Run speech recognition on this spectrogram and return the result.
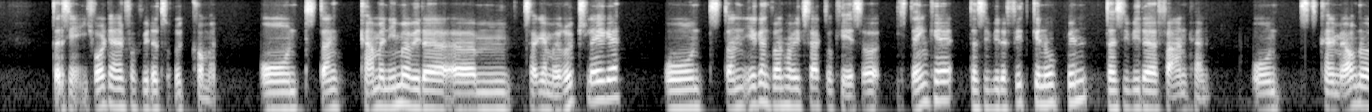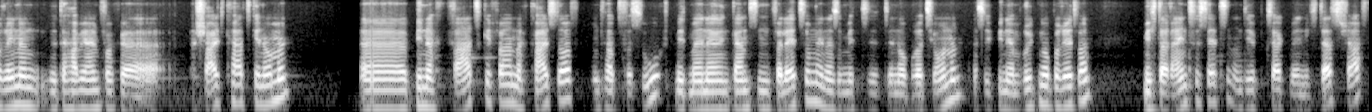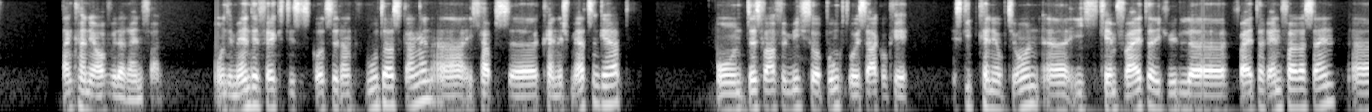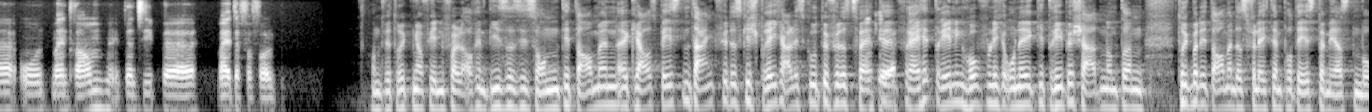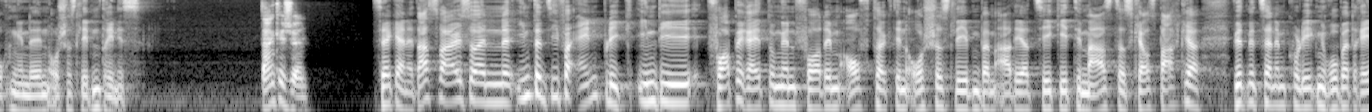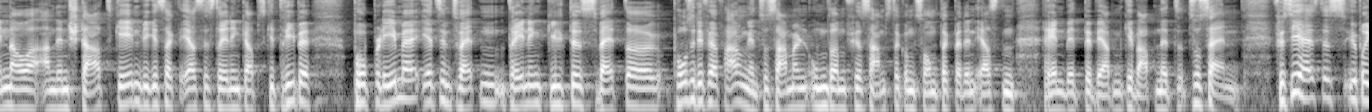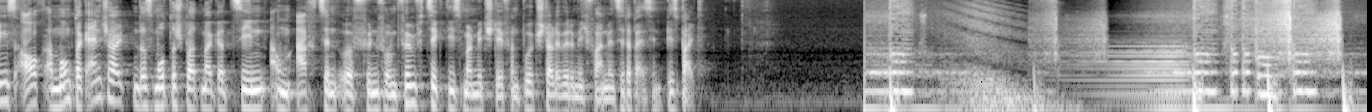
Dass ich, ich wollte einfach wieder zurückkommen. Und dann kamen immer wieder, ähm, sage ich mal, Rückschläge. Und dann irgendwann habe ich gesagt, okay, so ich denke, dass ich wieder fit genug bin, dass ich wieder fahren kann. Und das kann ich mir auch noch erinnern, da habe ich einfach eine Schaltkarte genommen, äh, bin nach Graz gefahren, nach Karlsdorf und habe versucht, mit meinen ganzen Verletzungen, also mit den Operationen, also ich bin ja am Rücken operiert worden, mich da reinzusetzen und ich habe gesagt, wenn ich das schaffe, dann kann ich auch wieder reinfahren. Und im Endeffekt ist es Gott sei Dank gut ausgegangen. Äh, ich habe äh, keine Schmerzen gehabt. Und das war für mich so ein Punkt, wo ich sage, okay, es gibt keine Option. Äh, ich kämpfe weiter, ich will äh, weiter Rennfahrer sein äh, und meinen Traum im Prinzip weiterverfolgen. Und wir drücken auf jeden Fall auch in dieser Saison die Daumen. Klaus, besten Dank für das Gespräch. Alles Gute für das zweite okay. freie Training, hoffentlich ohne Getriebeschaden. Und dann drücken wir die Daumen, dass vielleicht ein Podest beim ersten Wochenende in Oschersleben drin ist. Dankeschön. Sehr gerne. Das war also ein intensiver Einblick in die Vorbereitungen vor dem Auftakt in Oschersleben beim ADAC GT Masters. Klaus Bachler wird mit seinem Kollegen Robert Rennauer an den Start gehen. Wie gesagt, erstes Training gab es Getriebeprobleme. Jetzt im zweiten Training gilt es weiter positive Erfahrungen zu sammeln, um dann für Samstag und Sonntag bei den ersten Rennwettbewerben gewappnet zu sein. Für Sie heißt es übrigens auch am Montag einschalten, das Motorsportmagazin um 18.55 Uhr, diesmal mit Stefan Burgstaller. Würde mich freuen, wenn Sie Sie dabei sind. Bis bald. Boom, boom, boom, boom.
